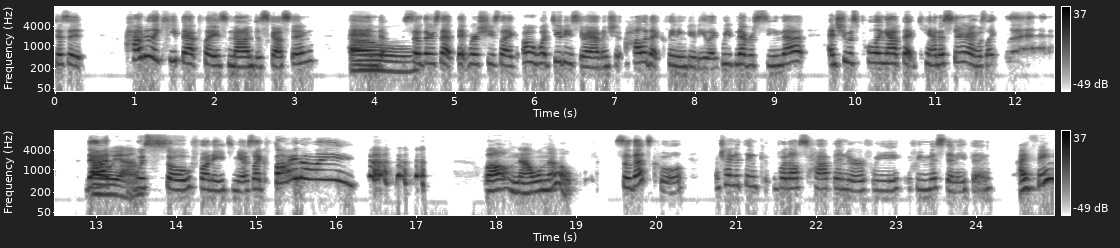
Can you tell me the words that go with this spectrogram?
does it how do they keep that place non-disgusting?" And Oh. so there's that bit where she's like, "Oh, what duties do I have?" And she holodeck cleaning duty. Like we've never seen that. And she was pulling out that canister and was like, "Bleh." that oh yeah. was so funny to me. I was like, finally! well, now we'll know. So that's cool. I'm trying to think what else happened or if we if we missed anything. I think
